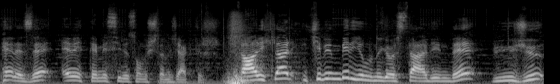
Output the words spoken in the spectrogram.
Perez'e evet demesiyle sonuçlanacaktır. Tarihler 2001 yılını gösterdiğinde büyücü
